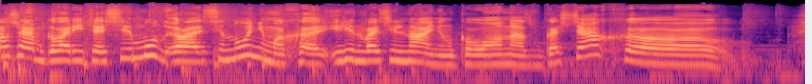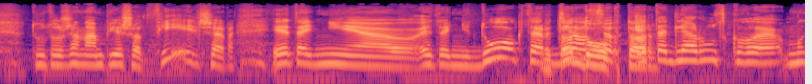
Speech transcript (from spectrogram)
Продолжаем говорить о, симу- о синонимах. Э, Ирина Васильевна Аненкова у нас в гостях. Э, Тут уже нам пишут фельдшер. Это не, это не доктор. Это Дело доктор. это для русского. Мы,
